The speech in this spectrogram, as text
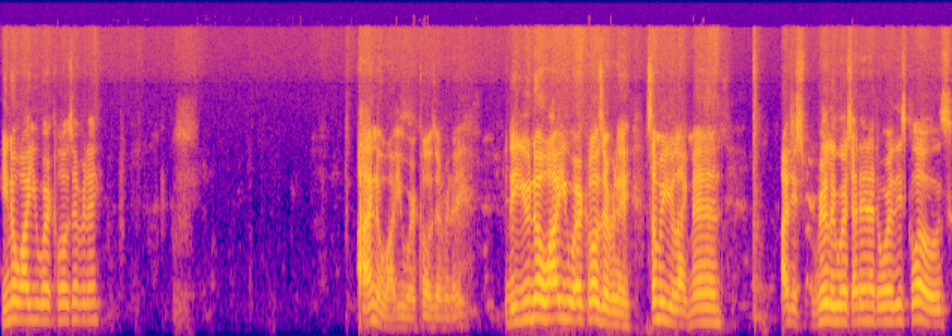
You know why you wear clothes every day? I know why you wear clothes every day. Do you know why you wear clothes every day? Some of you like, man, I just really wish I didn't have to wear these clothes.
